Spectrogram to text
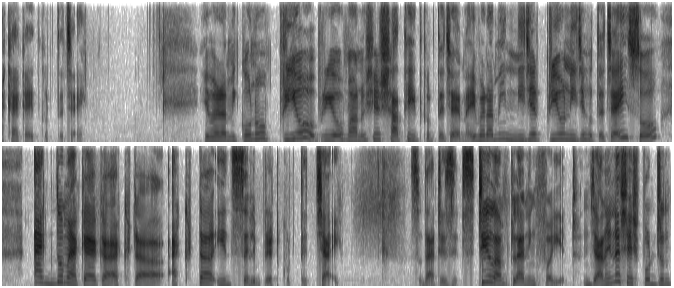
একা একা ঈদ করতে চাই। এবার আমি কোনো প্রিয় প্রিয় মানুষের সাথে ঈদ করতে চাই না। এবার আমি নিজের প্রিয় নিজে হতে চাই সো একদম একা একা একটা একটা ঈদ সেলিব্রেট করতে চাই। So that is it still um planning for it জানি না শেষ পর্যন্ত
